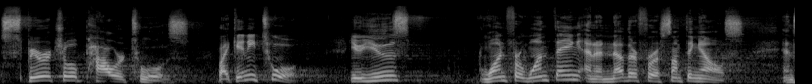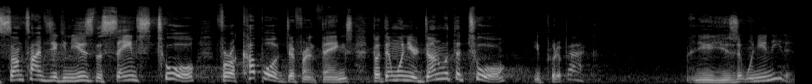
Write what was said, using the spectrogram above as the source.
spiritual power tools. Like any tool, you use one for one thing and another for something else. And sometimes you can use the same tool for a couple of different things, but then when you're done with the tool, you put it back and you use it when you need it.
